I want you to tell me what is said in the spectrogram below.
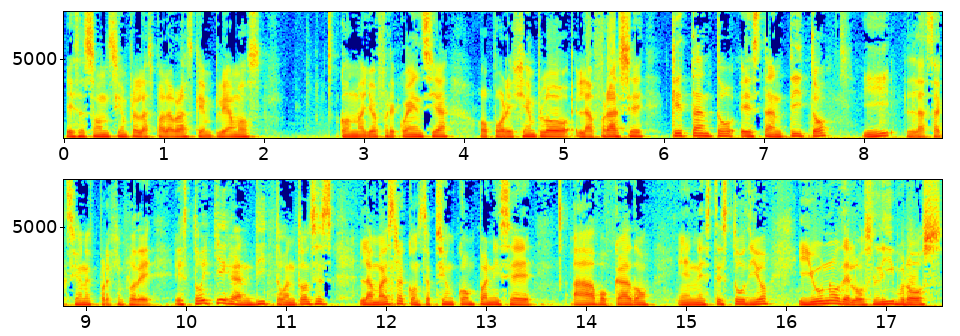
esas son siempre las palabras que empleamos con mayor frecuencia o por ejemplo la frase ¿qué tanto es tantito? y las acciones por ejemplo de estoy llegandito entonces la maestra Concepción Company se ha abocado en este estudio y uno de los libros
